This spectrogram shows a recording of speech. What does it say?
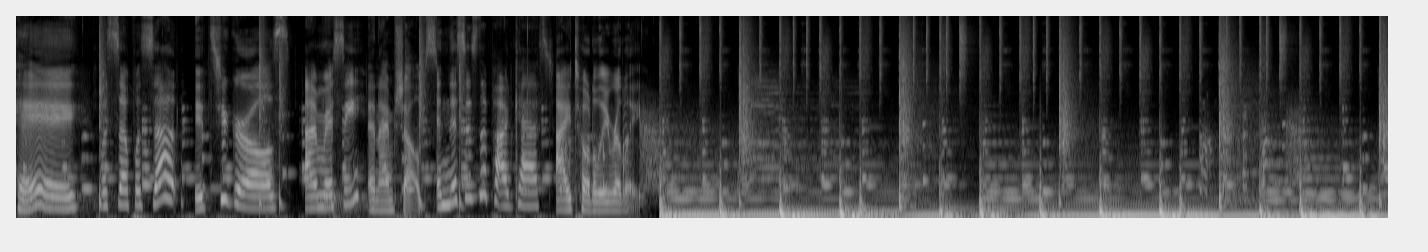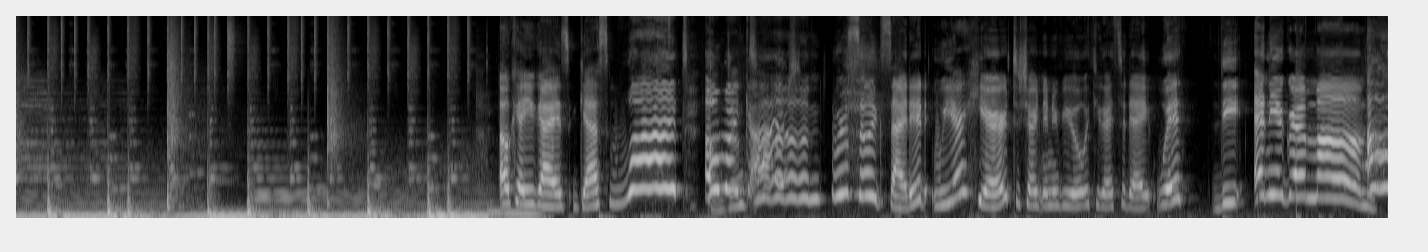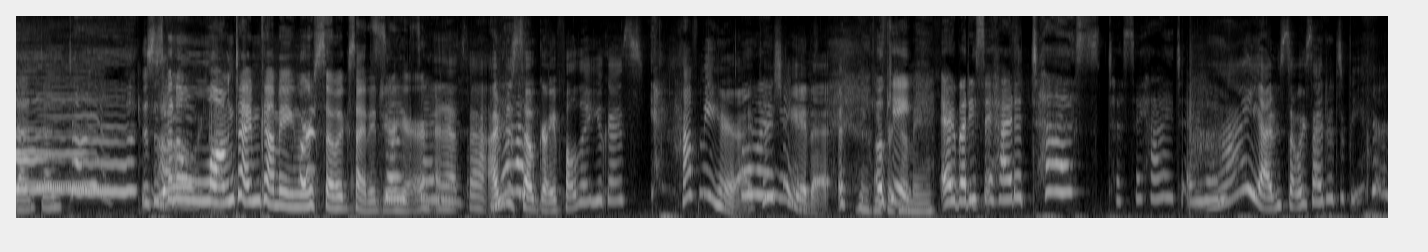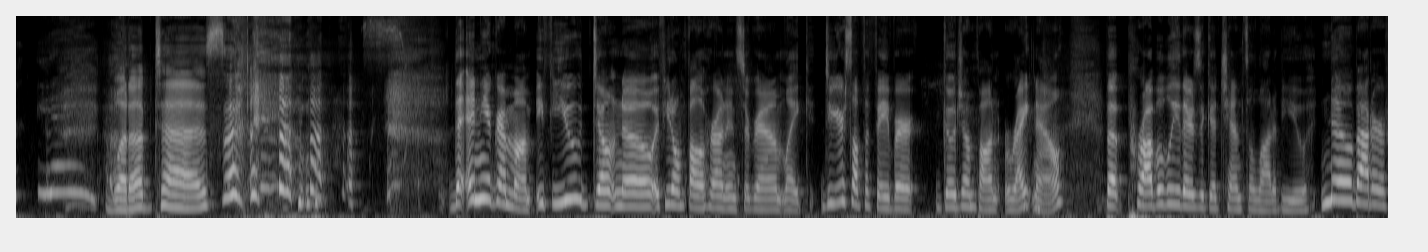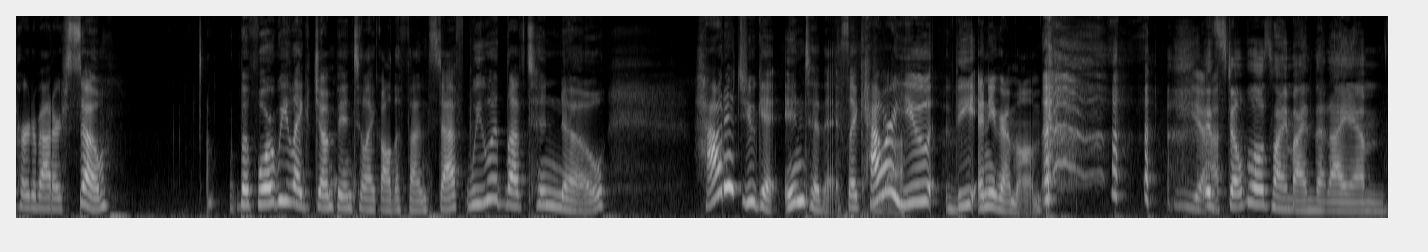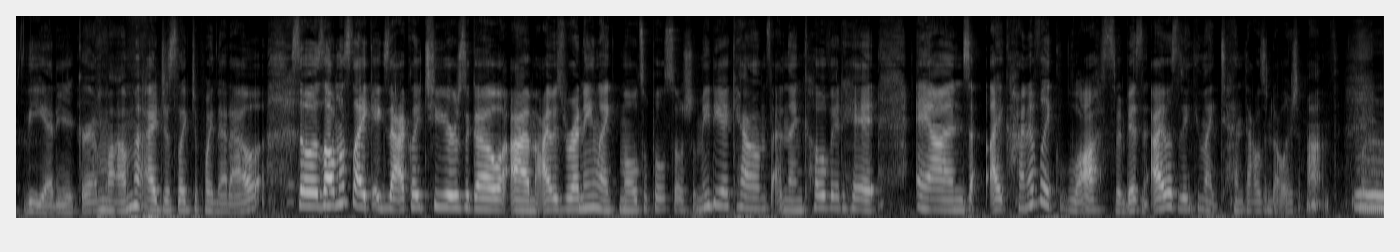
Hey, What's up? What's up? it's your girls, I'm Rissy, and I'm Shelbs. and this is the podcast. I totally relate. Okay, you guys, guess what? Oh my gosh, we're so excited. We are here to share an interview with you guys today with the Enneagram Mom. Ah! Dun dun dun. This has been a oh long time coming. We're so excited you're So here. excited. And that's that. I'm just so grateful that you guys have me here. Oh I my appreciate it. Thank you for Okay, coming. everybody, say hi to Tess. Tess, say hi to everyone. Hi, I'm so excited to be here. Yay! What up, Tess? the Enneagram Mom. If you don't know, if you don't follow her on Instagram, like do yourself a favor, go jump on right now. But probably there's a good chance a lot of you know about her, or have heard about her. So before we like jump into like all the fun stuff, we would love to know how did you get into this? Like how are you the Enneagram Mom? yeah. It still blows my mind that I am the Enneagram mom. I just like to point that out. So it was almost like exactly two years ago. Um, I was running like multiple social media accounts, and then COVID hit, and I kind of like lost my business. I was making like ten thousand dollars a month,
